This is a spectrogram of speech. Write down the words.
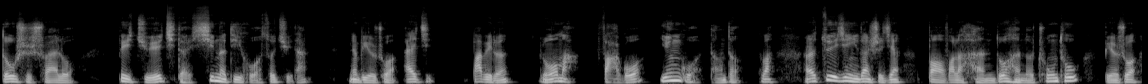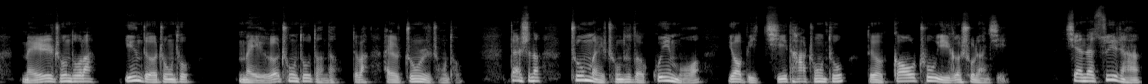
都是衰落，被崛起的新的帝国所取代。那比如说埃及、巴比伦、罗马、法国、英国等等，对吧？而最近一段时间爆发了很多很多冲突，比如说美日冲突啦、英德冲突、美俄冲突等等，对吧？还有中日冲突。但是呢，中美冲突的规模要比其他冲突都要高出一个数量级。现在虽然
